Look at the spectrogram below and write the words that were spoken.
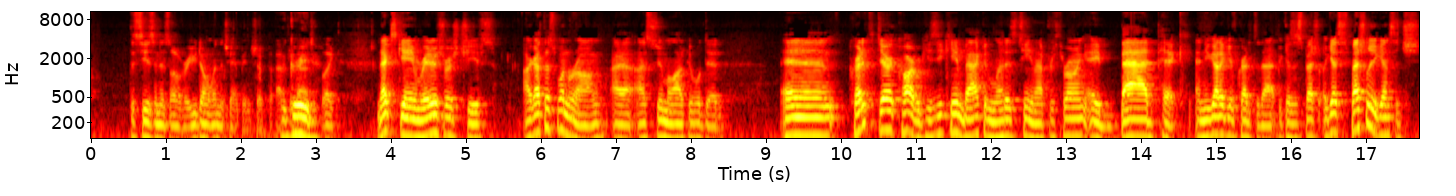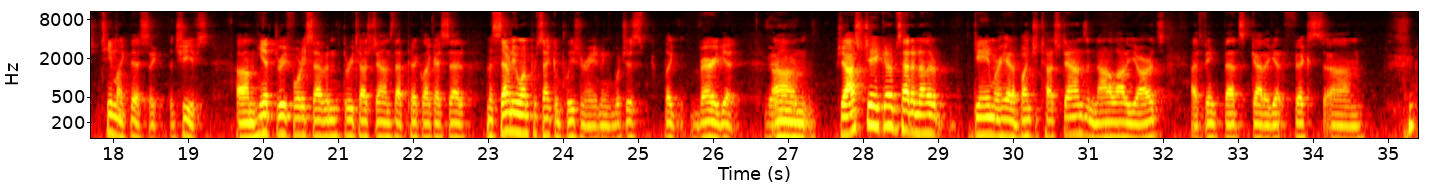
the season is over. You don't win the championship. Agreed. that. Like next game, Raiders versus Chiefs. I got this one wrong. I, I assume a lot of people did. And credit to Derek Carr because he came back and led his team after throwing a bad pick. And you got to give credit to that because especially I guess especially against a ch- team like this, like the Chiefs. Um, he had 347, three touchdowns, that pick, like I said, and a 71% completion rating, which is like very good. Very um, Josh Jacobs had another game where he had a bunch of touchdowns and not a lot of yards. I think that's got to get fixed. Um,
